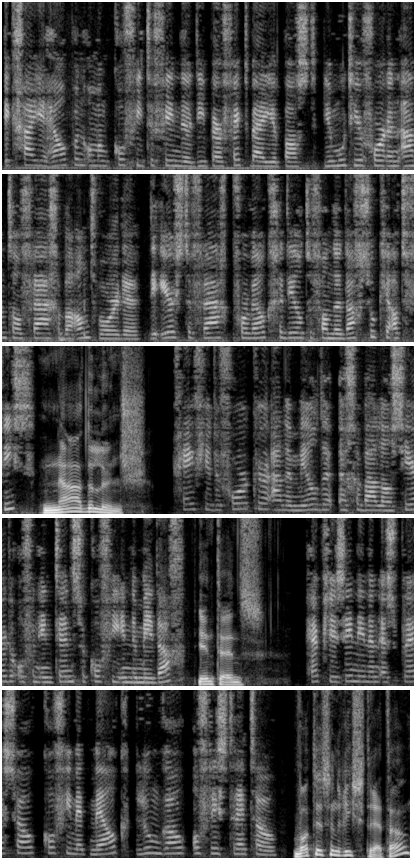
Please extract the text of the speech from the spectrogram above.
Ik ga je helpen om een koffie te vinden die perfect bij je past. Je moet hiervoor een aantal vragen beantwoorden. De eerste vraag: voor welk gedeelte van de dag zoek je advies? Na de lunch. Geef je de voorkeur aan een milde, een gebalanceerde of een intense koffie in de middag? Intens. Heb je zin in een espresso, koffie met melk, lungo of ristretto? Wat is een ristretto?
